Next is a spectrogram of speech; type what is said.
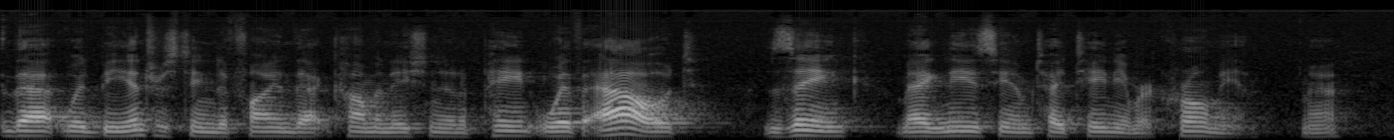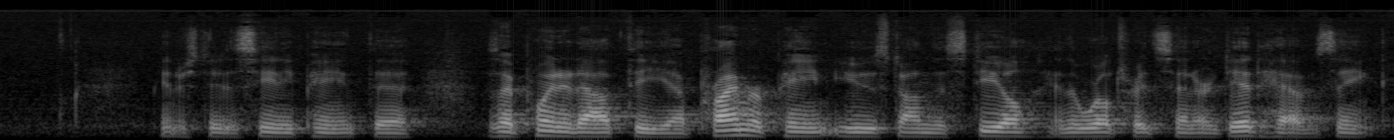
That would be interesting to find that combination in a paint without zinc, magnesium, titanium, or chromium. Yeah? Interested to see any paint. The, as I pointed out, the uh, primer paint used on the steel in the World Trade Center did have zinc,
